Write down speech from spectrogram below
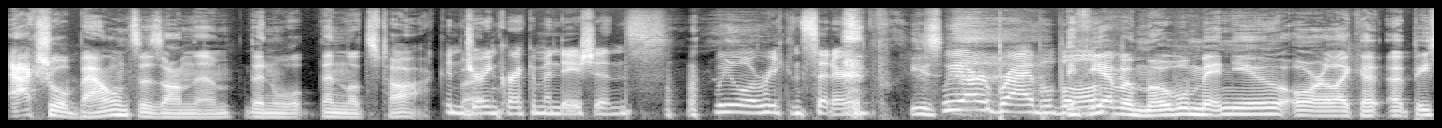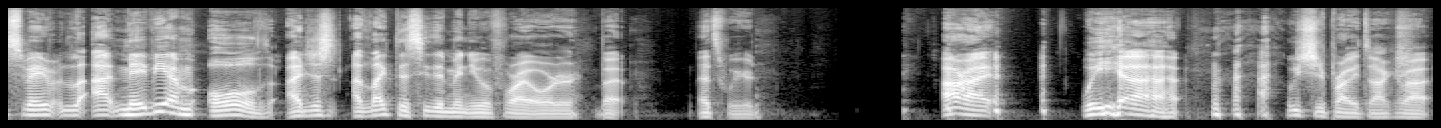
actual balances on them, then we'll then let's talk. and But drink recommendations, we will reconsider. Please, we are bribable. If you have a mobile menu or like a, a piece of paper, uh, maybe I'm old. I just I'd like to see the menu before I order, but that's weird. All right, we uh we should probably talk about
